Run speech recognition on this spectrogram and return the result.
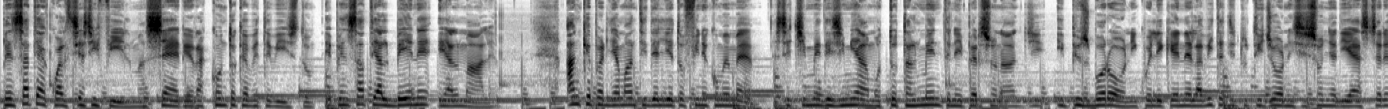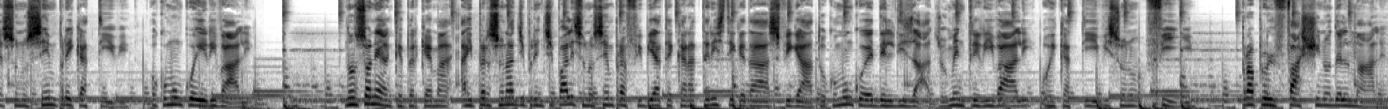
Pensate a qualsiasi film, serie, racconto che avete visto e pensate al bene e al male. Anche per gli amanti del lieto fine come me, se ci medesimiamo totalmente nei personaggi, i più sboroni, quelli che nella vita di tutti i giorni si sogna di essere, sono sempre i cattivi, o comunque i rivali. Non so neanche perché, ma ai personaggi principali sono sempre affibbiate caratteristiche da sfigato, comunque del disagio, mentre i rivali o i cattivi sono figli, proprio il fascino del male.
